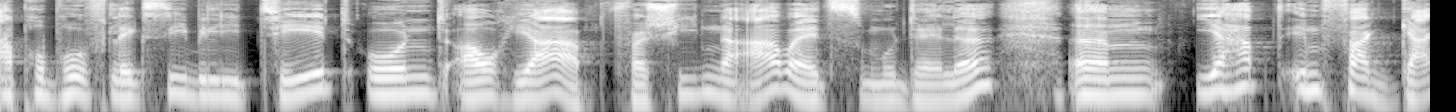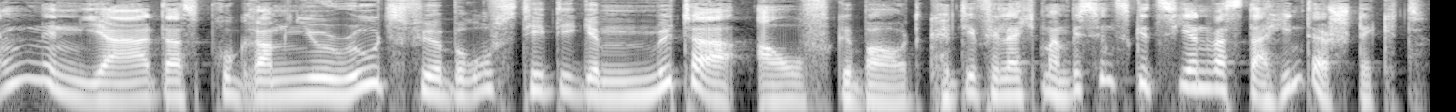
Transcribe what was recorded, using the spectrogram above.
Apropos Flexibilität und auch ja verschiedene Arbeitsmodelle. Ähm, ihr habt im vergangenen Jahr das Programm New Roots für berufstätige Mütter aufgebaut. Könnt ihr vielleicht mal ein bisschen skizzieren, was dahinter steckt?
